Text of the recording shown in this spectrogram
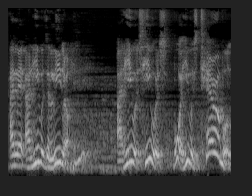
I mean, and he was a leader. And he was, he was, boy, he was terrible.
